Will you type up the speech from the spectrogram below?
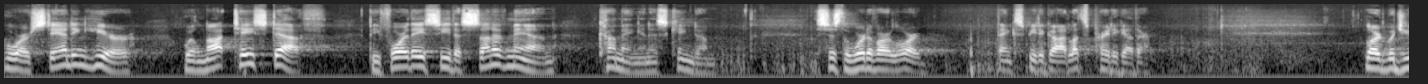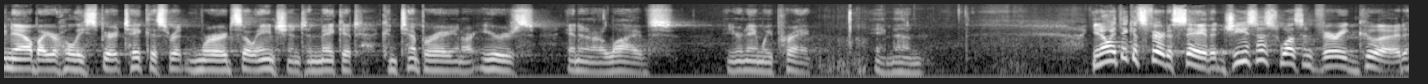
who are standing here will not taste death before they see the Son of Man coming in his kingdom. This is the word of our Lord. Thanks be to God. Let's pray together. Lord, would you now, by your Holy Spirit, take this written word so ancient and make it contemporary in our ears and in our lives? In your name we pray. Amen. You know, I think it's fair to say that Jesus wasn't very good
